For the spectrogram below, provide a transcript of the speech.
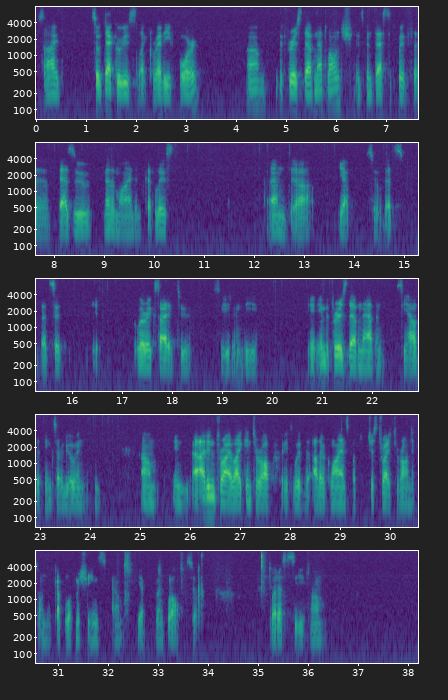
side. So Teku is like ready for um, the first DevNet launch. It's been tested with uh, Besu, Nethermind, and Catalyst. And uh, yeah, so that's that's it. We're excited to see it in the in, in the first DevNet and see how the things are going. Um, in, I didn't try like interop it with other clients, but just tried to run it on a couple of machines. Um, yep, went well. So let us see.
